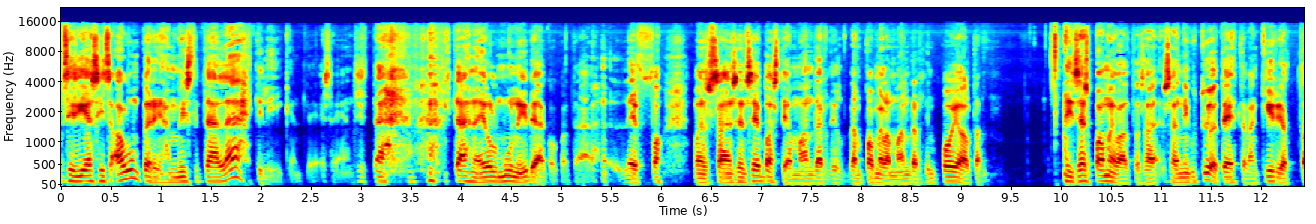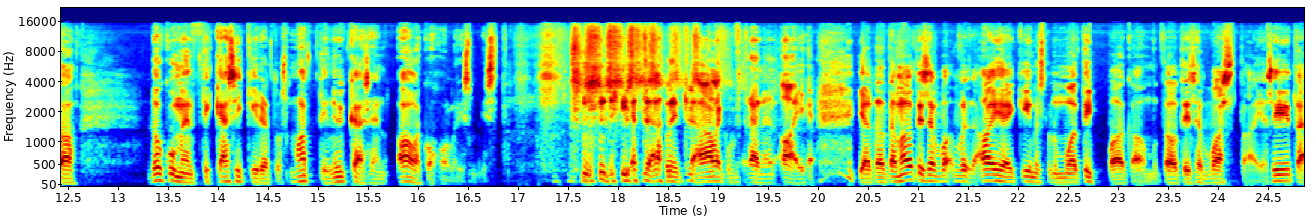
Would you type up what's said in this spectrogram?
siis, ja siis alun perinhän mistä tämä lähti liikenteeseen. Siis tämähän ei ollut mun idea koko tämä leffa, vaan sain sen Sebastian Mandartilta, tämän Pamela Mandartin pojalta. Itse asiassa Pamelalta sain, sain niin työtehtävän kirjoittaa dokumentti, käsikirjoitus Matti Nykäsen alkoholismista. ja tämä oli tämä alkuperäinen aihe. Ja tota, mä otin sen, aihe ei kiinnostunut mua tippaakaan, mutta otin sen vastaan. Ja siitä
